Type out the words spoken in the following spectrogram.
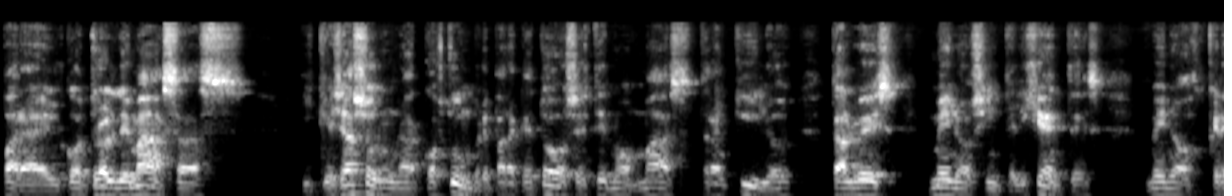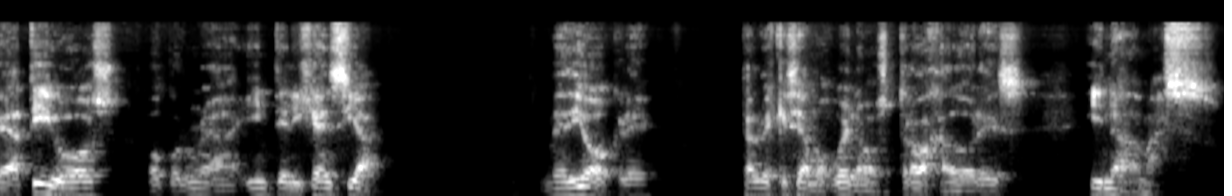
para el control de masas, y que ya son una costumbre para que todos estemos más tranquilos, tal vez menos inteligentes, menos creativos o con una inteligencia mediocre, tal vez que seamos buenos trabajadores y nada más.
